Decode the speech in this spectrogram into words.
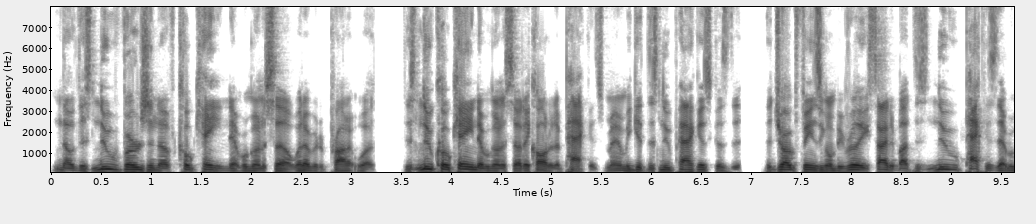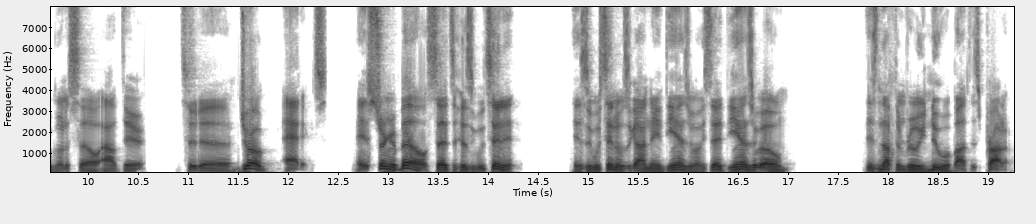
you know, this new version of cocaine that we're going to sell, whatever the product was. This new cocaine that we're going to sell, they called it a package, man. We get this new package because the, the drug fiends are going to be really excited about this new package that we're going to sell out there to the drug addicts. And Stringer Bell said to his lieutenant, his lieutenant was a guy named D'Angelo. He said, D'Angelo, there's nothing really new about this product.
